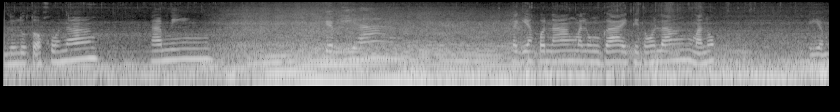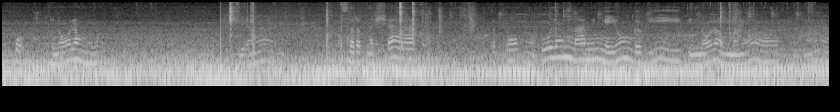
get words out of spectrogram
Luluto ako ng aming gabihan. Lagyan ko ng malunggay, tinolang manok. Ayan po, tinolang manok. Ayan. Masarap na siya. Ito po, ang ulam namin ngayong gabi. Tinolang manok. Ayan.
